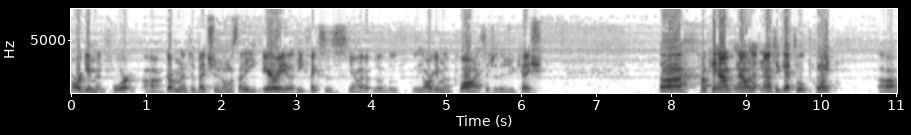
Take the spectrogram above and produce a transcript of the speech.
argument for uh, government intervention in almost any area that he thinks is, you know, the, the argument applies, such as education. Uh, okay, now, now, now to get to a point, uh,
